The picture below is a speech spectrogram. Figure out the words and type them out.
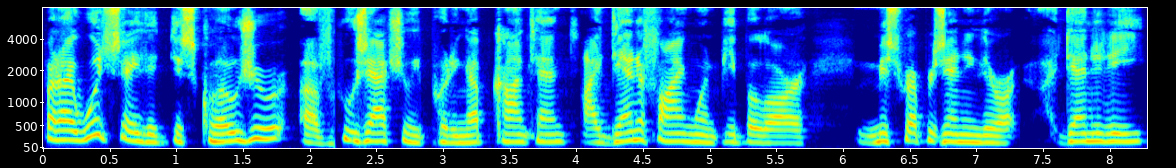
But I would say that disclosure of who's actually putting up content, identifying when people are misrepresenting their identity,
